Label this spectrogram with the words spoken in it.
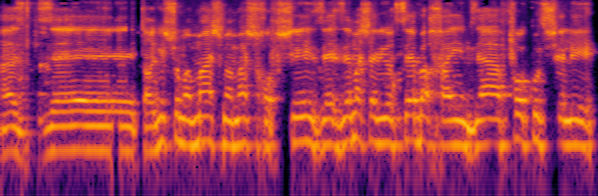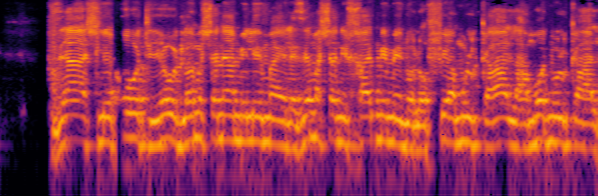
אז uh, תרגישו ממש ממש חופשי, זה, זה מה שאני עושה בחיים, זה הפוקוס שלי, זה השליחות, ייעוד, לא משנה המילים האלה, זה מה שאני חי ממנו, להופיע מול קהל, לעמוד מול קהל,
